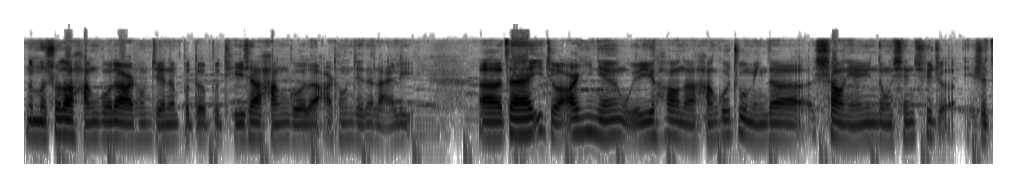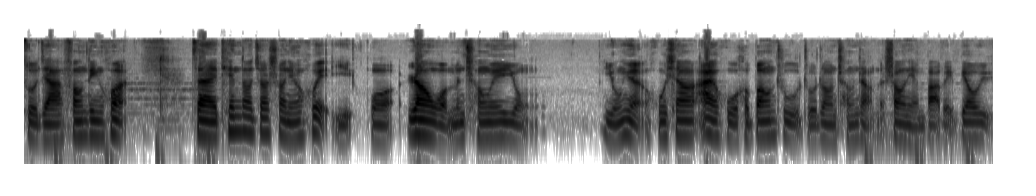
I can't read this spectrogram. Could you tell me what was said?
那么说到韩国的儿童节呢不得不提一下韩国的儿童节的来历。呃在一九二一年五月一号呢韩国著名的少年运动先驱者也是作家方定焕在天道教少年会以我让我们成为永永远互相爱护和帮助茁壮成长的少年吧为标语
